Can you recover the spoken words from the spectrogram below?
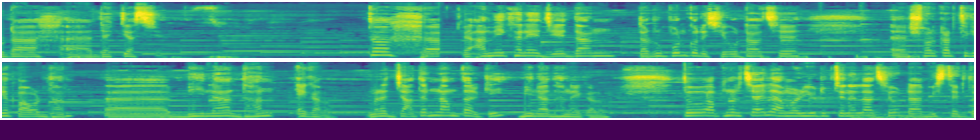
ওটা দেখতে আসছি। তো আমি এখানে যে ধানটা রোপণ করেছি, ওটা হচ্ছে সরকার থেকে পাওয়ার ধান বিনা ধান এগারো। মানে জাতের নামটা আর কি, বিনা ধান এগারো। তো আপনার চাইলে আমার ইউটিউব চ্যানেল আছে, ওটা বিস্তারিত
